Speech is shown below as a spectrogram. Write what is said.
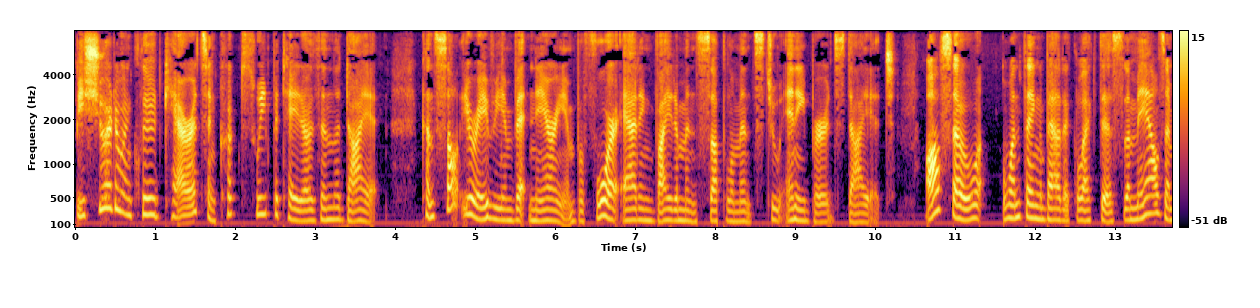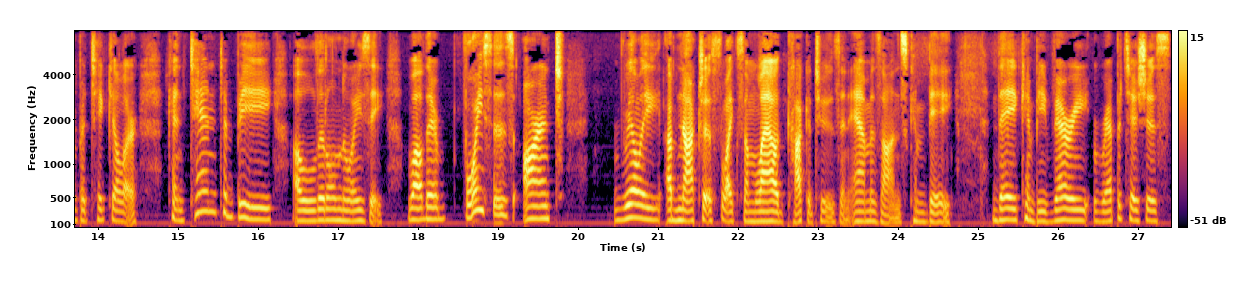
be sure to include carrots and cooked sweet potatoes in the diet. Consult your avian veterinarian before adding vitamin supplements to any bird's diet. Also, one thing about Eclectus, the males in particular can tend to be a little noisy. While their voices aren't really obnoxious like some loud cockatoos and Amazons can be, they can be very repetitious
